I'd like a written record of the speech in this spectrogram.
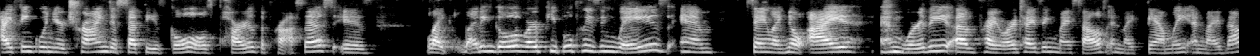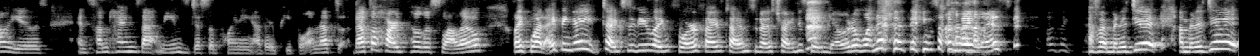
I think when you're trying to set these goals, part of the process is like letting go of our people pleasing ways and saying like no i am worthy of prioritizing myself and my family and my values and sometimes that means disappointing other people and that's that's a hard pill to swallow like what i think i texted you like four or five times when i was trying to say no to one of the things on my list I was like, if I'm gonna do it, I'm gonna do it.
